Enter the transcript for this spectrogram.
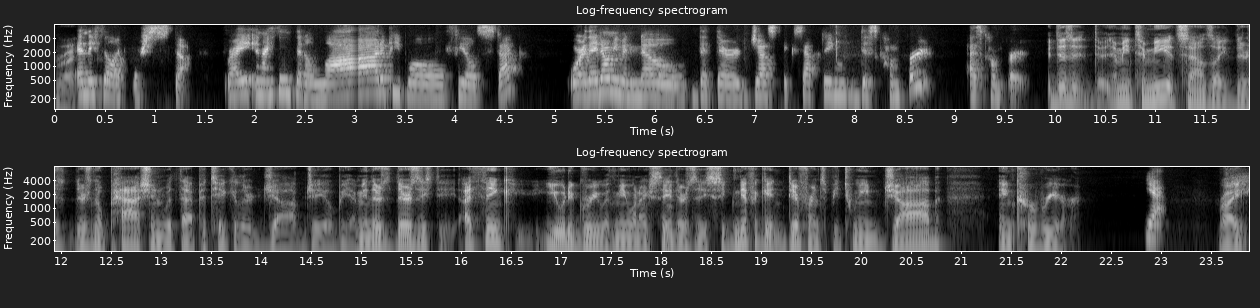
Right. and they feel like they're stuck, right? And I think that a lot of people feel stuck or they don't even know that they're just accepting discomfort as comfort. Does it? I mean, to me, it sounds like there's there's no passion with that particular job, job. I mean, there's there's a. I think you would agree with me when I say there's a significant difference between job and career. Yeah. Right.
